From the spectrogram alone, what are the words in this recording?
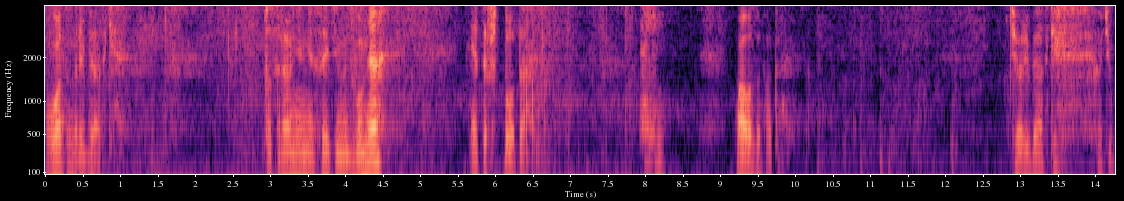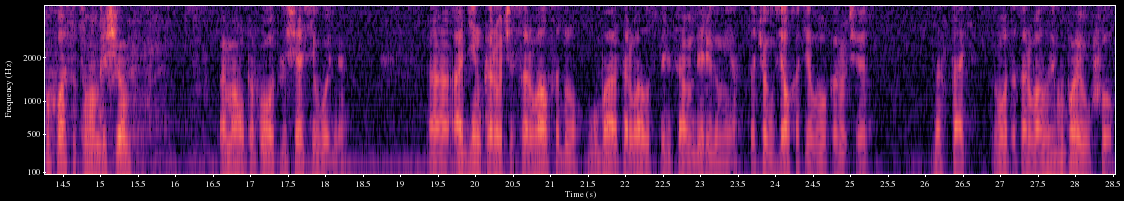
Вот он, ребятки. По сравнению с этими двумя, это что-то. Пауза пока. Че, ребятки, хочу похвастаться вам лещом. Поймал такого вот леща сегодня. А, один, короче, сорвался был. Губа оторвалась перед самым берегом. Я сачок взял, хотел его, короче, достать. Ну вот оторвалась губа и ушел.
